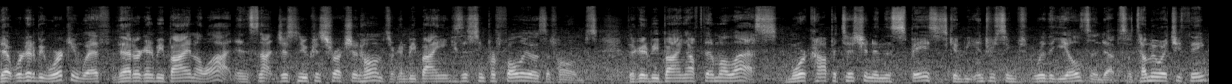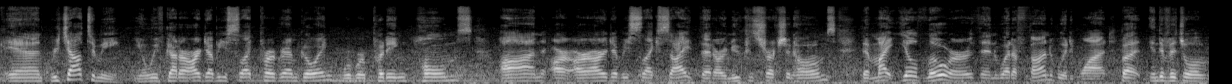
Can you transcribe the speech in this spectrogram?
that we're going to be working with that are going to be buying a lot and it's not just new construction homes. They're going to be buying existing portfolios of homes. They're going to be buying off the MLS. More competition in this space. It's going to be interesting where the yields end up. So tell me what you think and reach out to me. You know, we've got our RW Select program going where we're putting homes on our, our RW Select site that are new construction homes that might yield lower than what a fund would want, but individual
